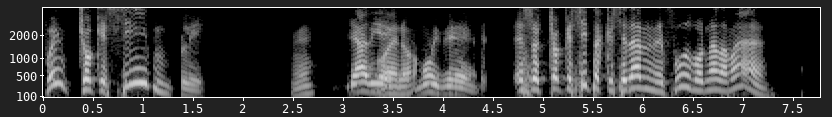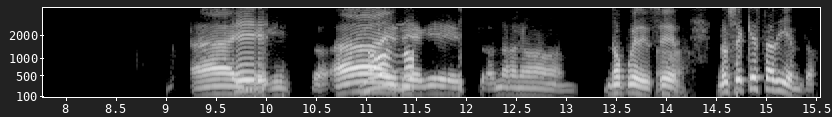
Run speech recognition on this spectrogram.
Fue un choque simple. ¿eh? Ya Diego, Bueno. muy bien. Esos choquecitos que se dan en el fútbol, nada más. Ay, Eh, Dieguito, ay, no. Dieguito, no, no, no puede ser. Ah. No sé qué está viendo.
